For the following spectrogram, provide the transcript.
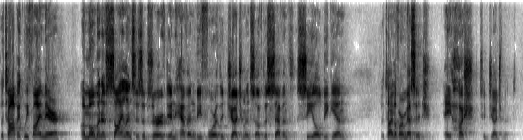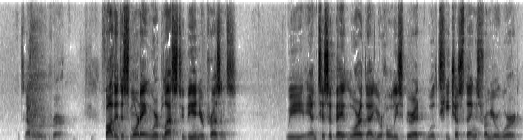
The topic we find there a moment of silence is observed in heaven before the judgments of the seventh seal begin. The title of our message, A Hush to Judgment. Let's have a word of prayer. Father, this morning we're blessed to be in your presence. We anticipate, Lord, that your Holy Spirit will teach us things from your word,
